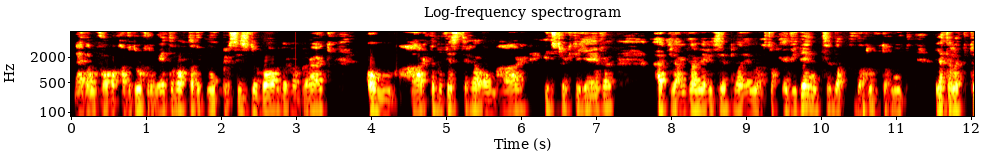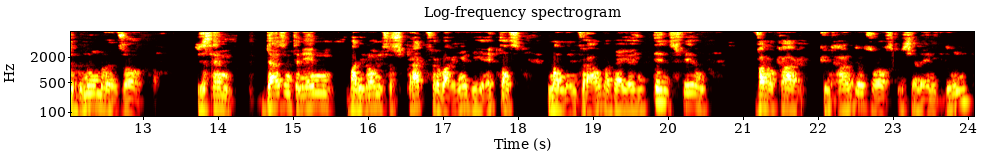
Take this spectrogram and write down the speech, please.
mij dan bijvoorbeeld af en toe verweten wordt dat ik niet precies de woorden gebruik om haar te bevestigen, om haar iets terug te geven. Uiteraard dan weer iets simpel, maar dat is toch evident, dat, dat hoef ik toch niet letterlijk te benoemen. Zo. Dus er zijn duizend en één Babylonische spraakverwarringen die je hebt als man en vrouw, waarbij je intens veel van elkaar kunt houden, zoals Michelle en ik doen,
